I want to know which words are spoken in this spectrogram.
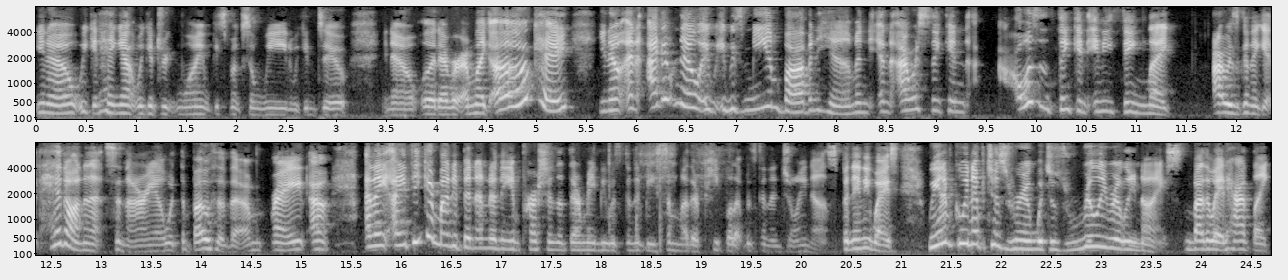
You know, we can hang out, we can drink wine, we can smoke some weed, we can do, you know, whatever. I'm like, oh, okay. You know, and I don't know. It, it was me and Bob and him, and and I was thinking, I wasn't thinking anything like I was going to get hit on in that scenario with the both of them, right? Uh, and I, I, think I might have been under the impression that there maybe was going to be some other people that was going to join us. But anyways, we ended up going up to his room, which was really, really nice. By the way, it had like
